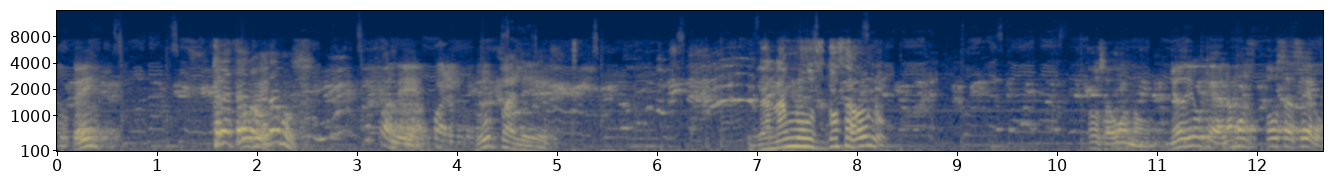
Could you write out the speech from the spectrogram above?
Ok. 3-0 ganamos. Vale. Úpale. Ganamos 2 a 1. 2 a 1. Yo digo que ganamos 2 a 0.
